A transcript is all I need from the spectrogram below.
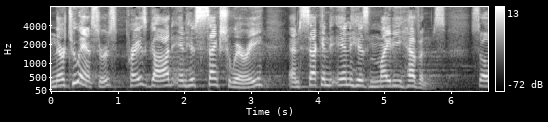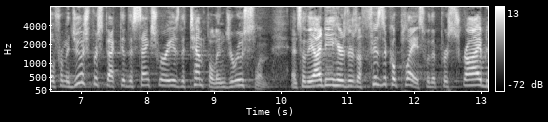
And there are two answers praise God in his sanctuary, and second, in his mighty heavens. So, from a Jewish perspective, the sanctuary is the temple in Jerusalem. And so, the idea here is there's a physical place with a prescribed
